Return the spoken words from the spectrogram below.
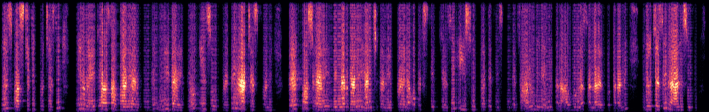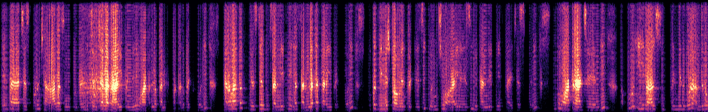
ఫ్రెండ్స్ ఫస్ట్ టిప్ వచ్చేసి మీరు వెయిట్ లాస్ అవ్వాలి అనుకుంటే మీ డైట్లో ఈ సూప్ అయితే యాడ్ చేసుకోండి. బ్రేక్ఫాస్ట్ కానీ డిన్నర్ కానీ లంచ్ కానీ ఇది వచ్చేసి రాగి సూపు. దీన్ని తయారు చేసుకోవడం చాలా సింపుల్ రెండు చెంచాల రాగి పిండిని వాటర్లో కలిపి పక్కకు పెట్టుకొని తర్వాత వెజిటేబుల్స్ అన్నిటిని ఇలా సన్నగా తరిగి పెట్టుకొని ఒక గిన్నె స్టవ్ మీద పెట్టేసి కొంచెం ఆయిల్ వేసి వీటన్నిటిని ఫ్రై చేసుకొని ఇంకా వాటర్ యాడ్ చేయండి. అప్పుడు ఈ రాగి సూప్ పిండిని కూడా అందులో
